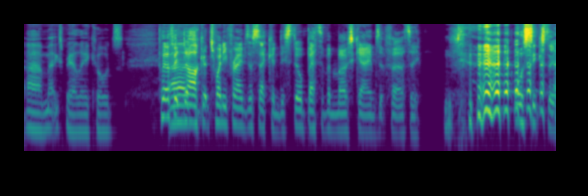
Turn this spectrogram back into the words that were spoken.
Um, XBLA codes. Perfect um, Dark at 20 frames a second is still better than most games at 30 or 60.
